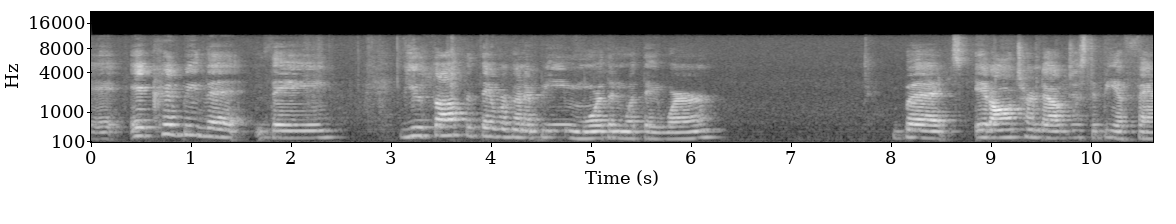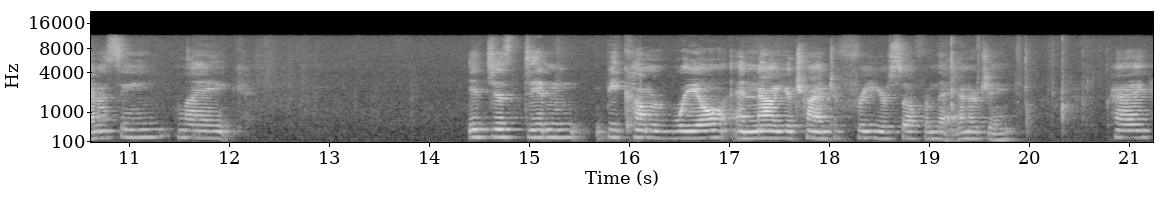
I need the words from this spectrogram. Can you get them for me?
it, it could be that they, you thought that they were going to be more than what they were. But it all turned out just to be a fantasy. Like, it just didn't become real. And now you're trying to free yourself from that energy. Okay.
